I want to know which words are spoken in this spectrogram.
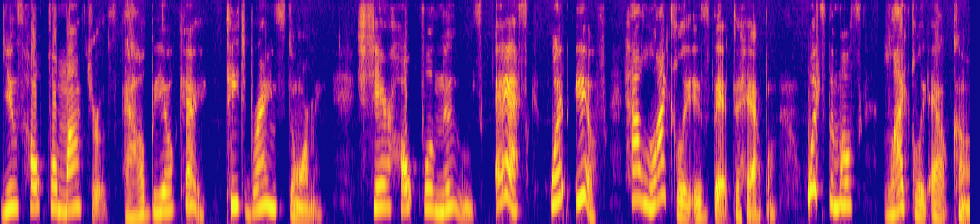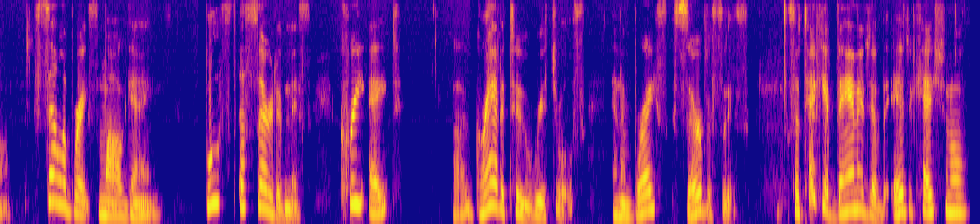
Use hopeful mantras. I'll be okay. Teach brainstorming. Share hopeful news. Ask, what if? How likely is that to happen? What's the most likely outcome? Celebrate small gains. Boost assertiveness. Create uh, gratitude rituals and embrace services. So take advantage of the educational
